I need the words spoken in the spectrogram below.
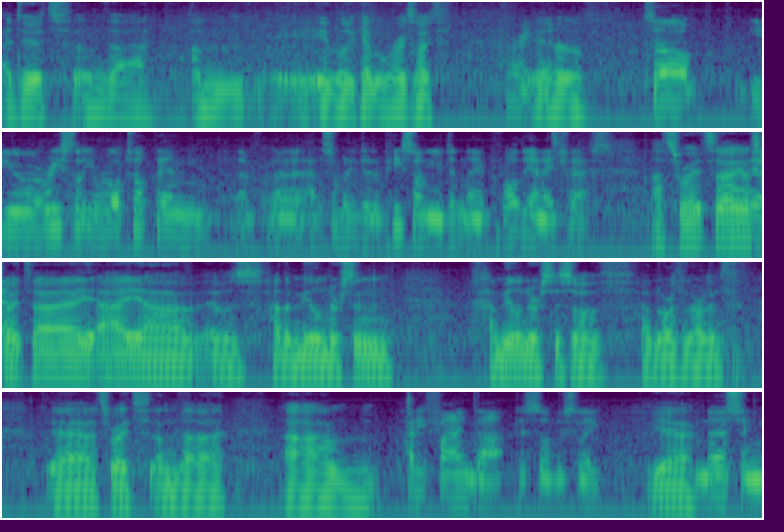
I do it, and uh, I'm able to get my words out. Very You good. know. So you were recently wrote up in. Uh, somebody did a piece on you, didn't they, for the NHS? That's right, I. That's Yeah. right, I. I. Uh, it was had a meal nursing, a meal nurses of uh, Northern Ireland. Yeah, that's right, and uh, um, How do you find that? Because obviously yeah, nursing,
